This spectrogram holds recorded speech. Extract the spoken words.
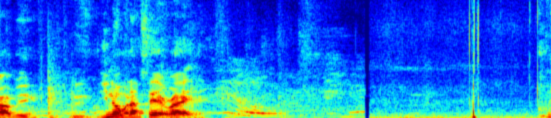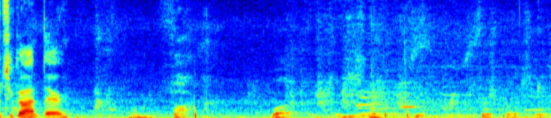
Robbie, you know what I said, right? What you got there? Fuck. What? Fish prices.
